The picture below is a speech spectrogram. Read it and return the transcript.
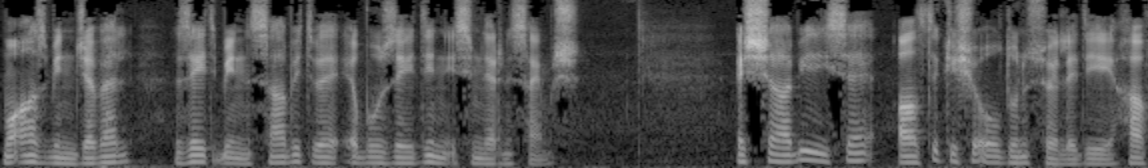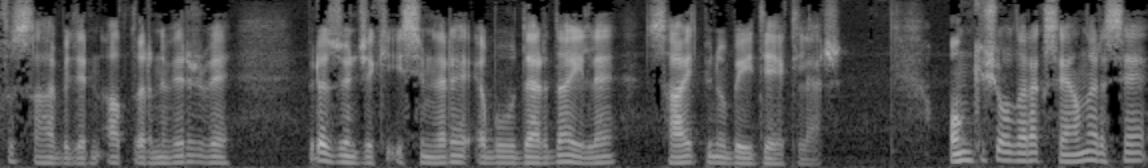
Muaz bin Cebel, Zeyd bin Sabit ve Ebu Zeyd'in isimlerini saymış. Eşşabi ise altı kişi olduğunu söylediği hafız sahabelerin adlarını verir ve biraz önceki isimlere Ebu Derda ile Said bin Ubeyd'i ekler. On kişi olarak sayanlar ise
